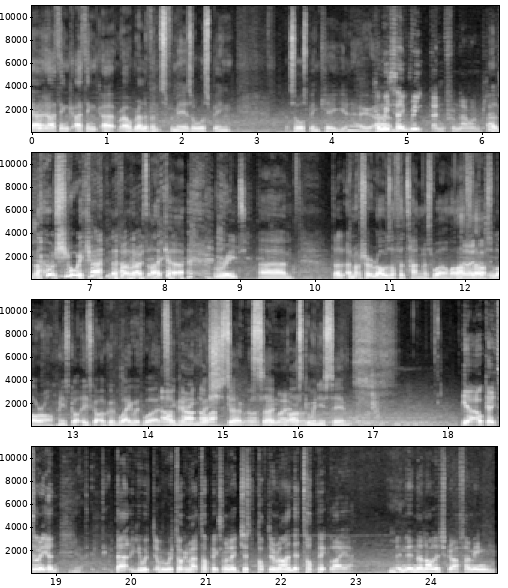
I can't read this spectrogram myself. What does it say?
yeah. Brilliant. I think I think uh, well, relevance for me has always been it's always been key. You know. Can we Um, say REAT then from now on, please? I'm not sure we can. it's like a read. Um, I'm not sure it rolls off the tongue as well. Well, I'll No, have to ask. Laurent. He's got he's got a good way with words, Okay, even in English. ask so him- ask so him ask him when you see him. Yeah. Okay. Sorry. And that you were, we were talking about topics. I mean, it just popped in my mind the topic layer. Mm-hmm. And in the knowledge graph, I mean,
